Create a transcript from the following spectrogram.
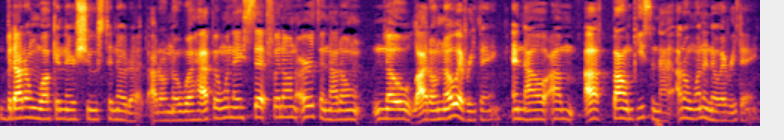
But I don't walk in their shoes to know that. I don't know what happened when they set foot on earth, and I don't know. I don't know everything. And now I'm I found peace in that. I don't want to know everything.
